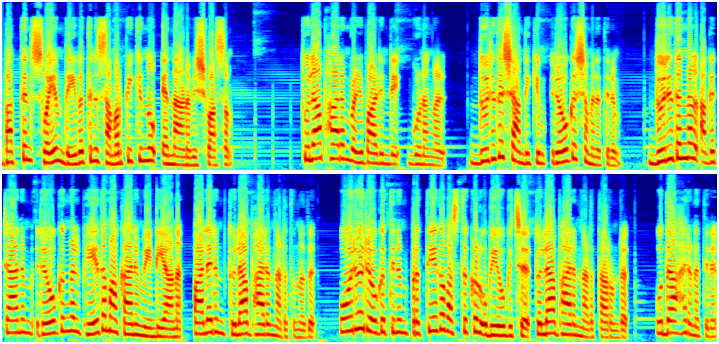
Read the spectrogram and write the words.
ഭക്തൻ സ്വയം ദൈവത്തിന് സമർപ്പിക്കുന്നു എന്നാണ് വിശ്വാസം. തുലാഭാരം വഴിപാടിന്റെ ഗുണങ്ങൾ ദുരിതശാന്തിക്കും രോഗശമനത്തിനും ദുരിതങ്ങൾ അകറ്റാനും രോഗങ്ങൾ ഭേദമാക്കാനും വേണ്ടിയാണ് പലരും തുലാഭാരം നടത്തുന്നത്. ഓരോ രോഗത്തിനും പ്രത്യേക വസ്തുക്കൾ ഉപയോഗിച്ച് തുലാഭാരം നടത്താറുണ്ട്. ഉദാഹരണത്തിന്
